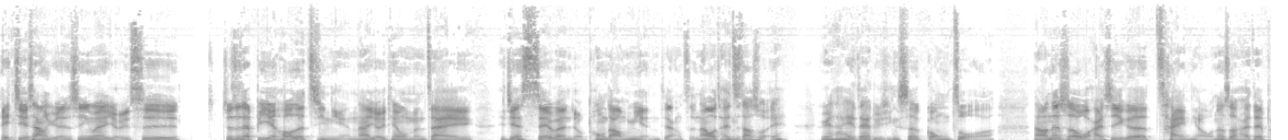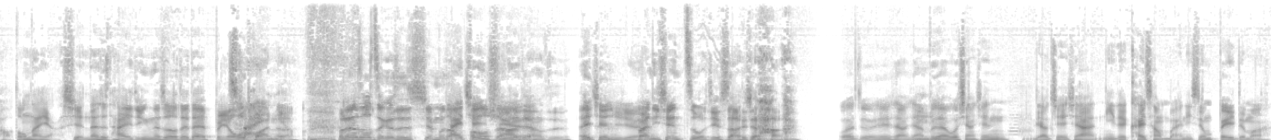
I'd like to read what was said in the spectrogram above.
诶结上缘，是因为有一次。就是在毕业后的几年，那有一天我们在一间 Seven 有碰到面这样子，然后我才知道说，哎、嗯欸，原来他也在旅行社工作、啊。然后那时候我还是一个菜鸟，我那时候还在跑东南亚线，但是他已经那时候在带北欧团了。我那时候整个是羡慕到爆炸这样子，太谦虚了。不然你先自我介绍一下好了。我要自我介绍一下，不然我想先了解一下你的开场白，你是用背的吗？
